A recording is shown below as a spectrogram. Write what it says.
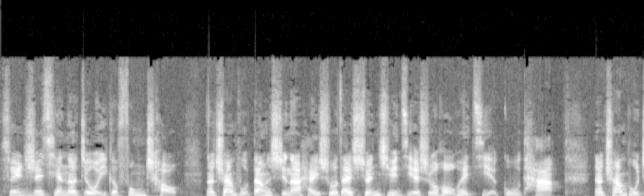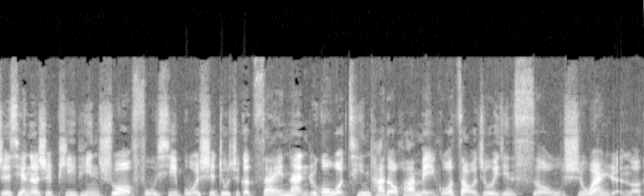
所以之前呢就有一个风潮。那川普当时呢还说，在选举结束后会解雇他。那川普之前呢是批评说，福西博士就是个灾难。如果我听他的话，美国早就已经死了五十万人了。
